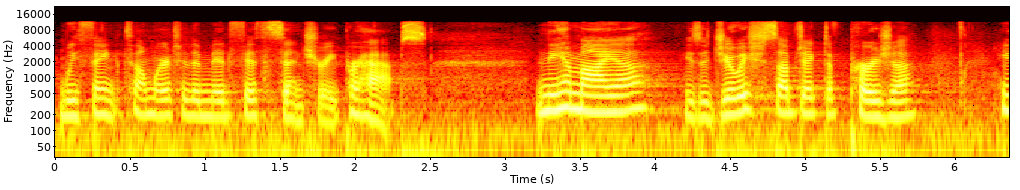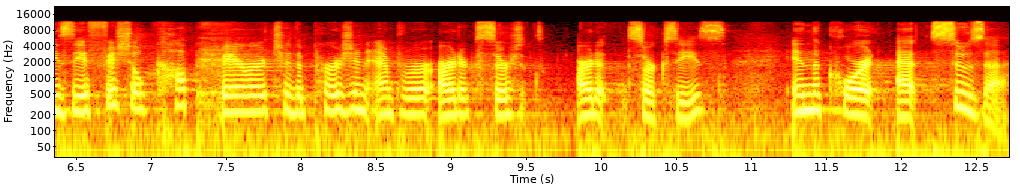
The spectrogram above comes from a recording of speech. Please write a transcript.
we think, somewhere to the mid 5th century, perhaps. Nehemiah, he's a Jewish subject of Persia, He's the official cupbearer to the Persian Emperor Artaxerxes in the court at Susa.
